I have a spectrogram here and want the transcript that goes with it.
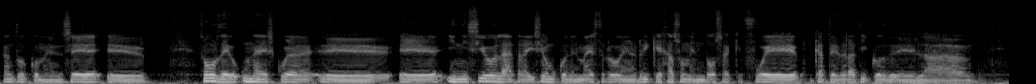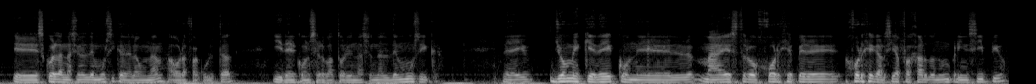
canto. Comencé, eh, somos de una escuela, eh, eh, inició la tradición con el maestro Enrique Jasso Mendoza, que fue catedrático de la eh, Escuela Nacional de Música de la UNAM, ahora facultad, y del Conservatorio Nacional de Música. De ahí yo me quedé con el maestro Jorge, Pérez- Jorge García Fajardo en un principio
